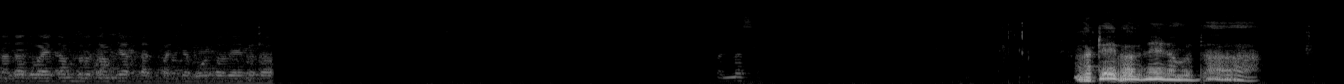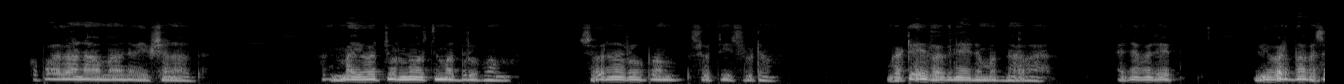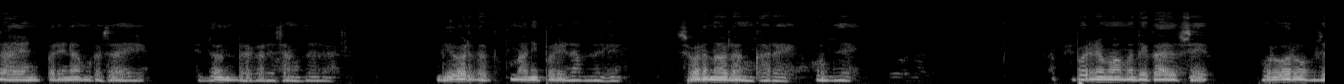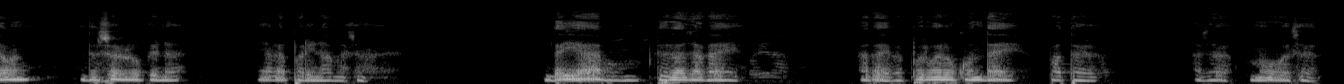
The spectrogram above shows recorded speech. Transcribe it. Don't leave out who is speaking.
Speaker 1: सदद्वैतं कृतं यत्तत्
Speaker 2: घटे भग्ने नमृता कपालानामान वीक्षणात् मैव चूर्णोस्ति मद्रूपं स्वर्णरूपं श्रुतिस्फुटं घटे भग्ने नमद्भावा याच्यामध्ये विवर्त कसा आहे आणि परिणाम कसा आहे हे दोन प्रकारे सांगतात विवर्तक आणि परिणाम म्हणजे स्वर्ण अलंकार आहे कोणते? परिणामामध्ये काय असते? पूर्वरूप जाऊन दुसरं रूप येणं याला परिणाम असं दही हा दुधाचा काय आता आहे पूर्वरूप कोणता आहे? पातळ. असं मऊ असं.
